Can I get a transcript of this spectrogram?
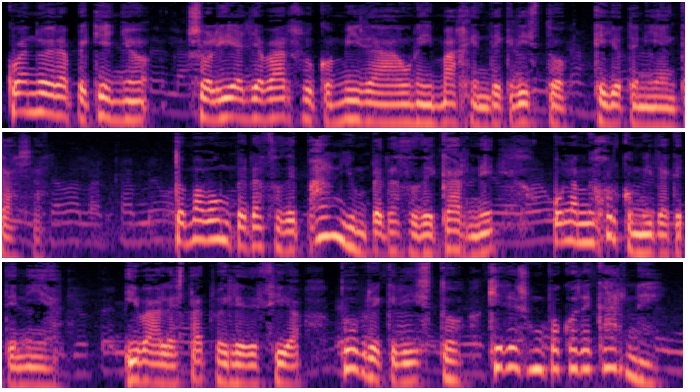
Cuando era pequeño, solía llevar su comida a una imagen de Cristo que yo tenía en casa. Tomaba un pedazo de pan y un pedazo de carne, o la mejor comida que tenía. Iba a la estatua y le decía, pobre Cristo, ¿quieres un poco de carne?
